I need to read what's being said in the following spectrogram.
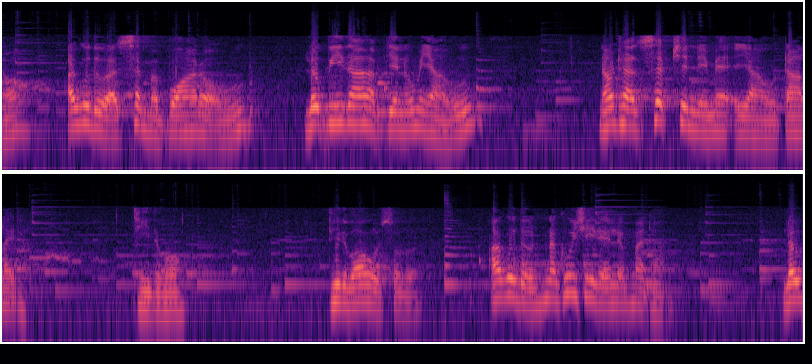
နော်အကုသိုလ်ကဆက်မပွားတော့ဘူးလုတ်ပြီးသားပြင်လို့မရဘူး နောက်ထပ်ဆက်ဖြစ်နေမဲ့အရာကိုတားလိုက်တာဒီသဘောဒီသဘောကိုဆိုလို့အကုသိုလ်နှစ်ခုရှိတယ်လို့မှတ်ထားလှုပ်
